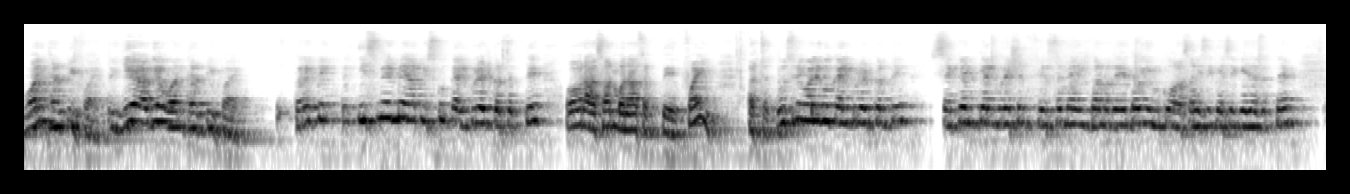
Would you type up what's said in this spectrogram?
one thirty five. तो ये आ गया वन थर्टी फाइव। करेक्ट है? तो इस वे में आप इसको कैलकुलेट कर सकते हैं और आसान बना सकते हैं। फाइन अच्छा दूसरे वाले को कैलकुलेट करते हैं। सेकेंड कैलकुलेशन फिर से मैं एक बार बता देता हूँ, इनको आसानी से कैसे किया जा सकता है।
